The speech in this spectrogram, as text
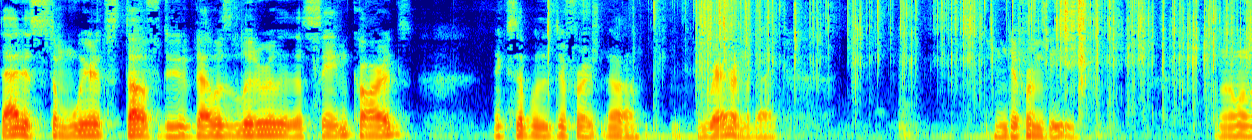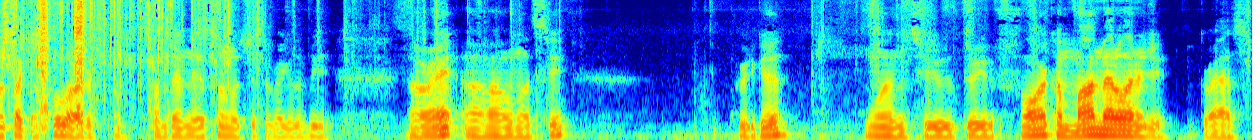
That is some weird stuff, dude. That was literally the same cards, except with a different uh, rare in the back. different beads. That one looks like a full art or something. This one was just a regular V. Alright, um, let's see. Pretty good. One, two, three, four. Come on, Metal Energy. Grass.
